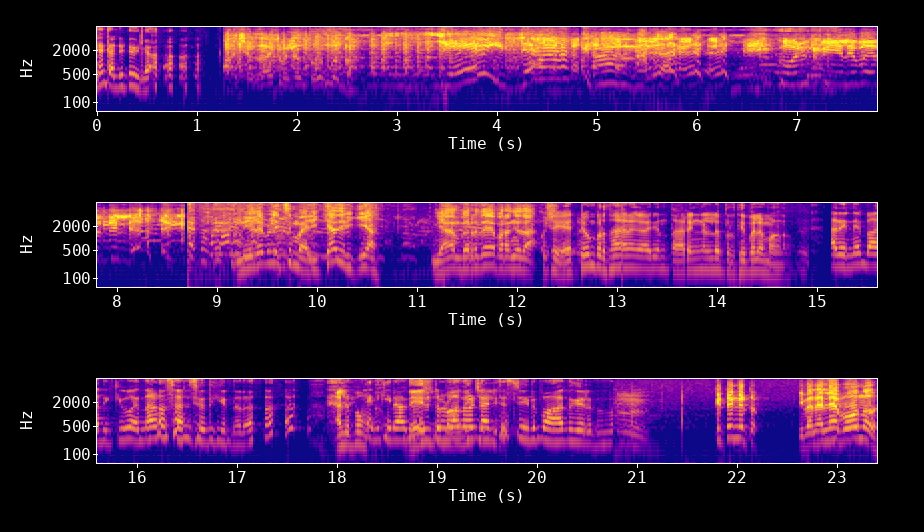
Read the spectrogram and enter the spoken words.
ഞാൻ കണ്ടിട്ടില്ല ചെറുതായിട്ട് വല്ലതും തോന്നുന്നുണ്ടോ? നിലവിളിച്ച് മരിക്കാതിരിക്കുക. ഞാൻ വെറുതെ പറഞ്ഞതാ. പക്ഷെ ഏറ്റവും പ്രധാന കാര്യം താരങ്ങളുടെ പ്രതിഫലമാണ്. അതെന്നെ ബാധിക്കുമോ എന്നാണോ സാർ ചോദിക്കുന്നത്. അല്ല, ഇപ്പം എനിക്ക് നേരിട്ട് ബാധിച്ചില്ല- അഡ്ജസ്റ്റ് ചെയ്ത് പോകാന്ന് കരുതുന്നു. കിട്ടും കിട്ടും. ഇവനല്ലേ പോകുന്നത്?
